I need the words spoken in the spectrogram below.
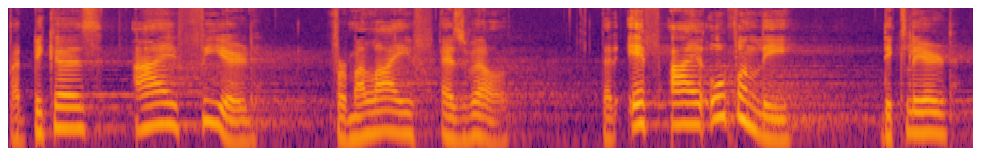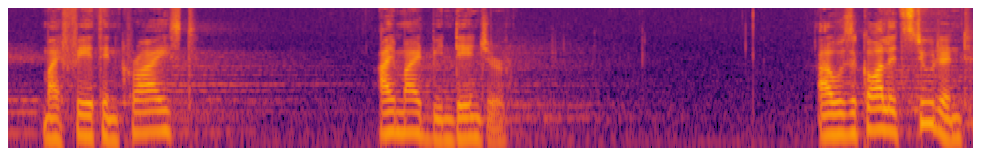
but because I feared for my life as well. That if I openly declared my faith in Christ, I might be in danger. I was a college student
